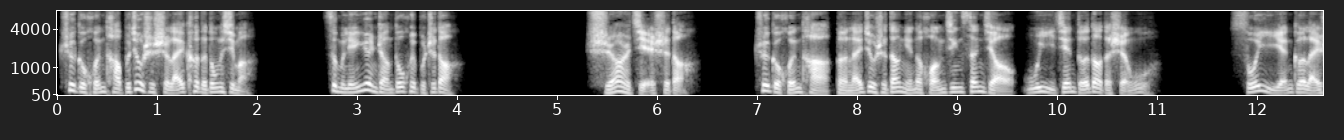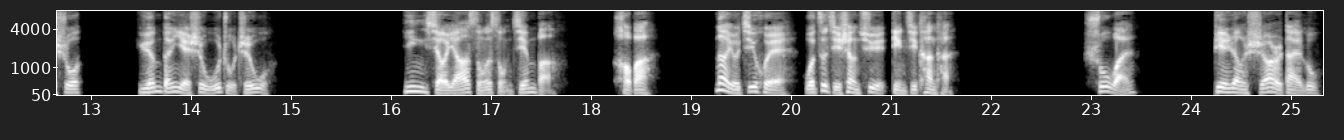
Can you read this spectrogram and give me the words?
这个魂塔不就是史莱克的东西吗？怎么连院长都会不知道？十二解释道：“这个魂塔本来就是当年的黄金三角无意间得到的神物，所以严格来说，原本也是无主之物。”应小牙耸了耸肩膀：“好吧，那有机会我自己上去顶级看看。”说完，便让十二带路，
